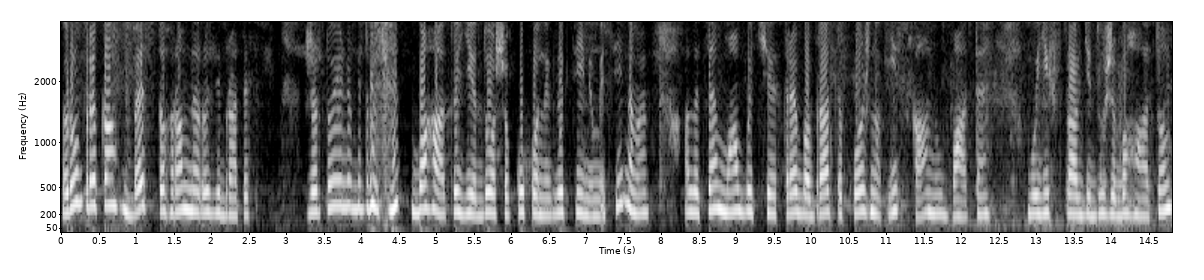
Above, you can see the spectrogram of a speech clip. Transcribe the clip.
Рубрика без 100 грам не розібратись. Жартую, любі друзі, багато є дошок кухонних з акційними цінами, але це, мабуть, треба брати кожну і сканувати, бо їх справді дуже багато.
